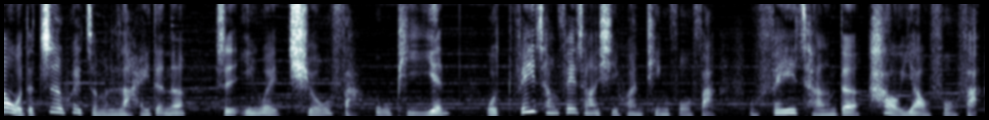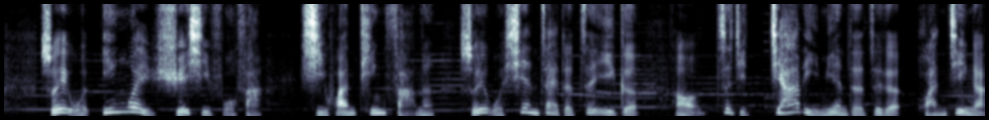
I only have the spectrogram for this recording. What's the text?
那我的智慧怎么来的呢？是因为求法无疲厌，我非常非常喜欢听佛法，我非常的好要佛法，所以我因为学习佛法，喜欢听法呢，所以我现在的这一个哦，自己家里面的这个环境啊，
